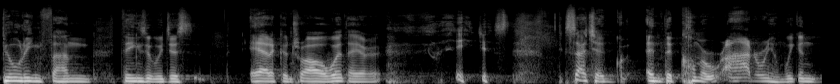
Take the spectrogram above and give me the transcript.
building fun things that were just out of control, weren't they? just such a and the camaraderie, and we can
